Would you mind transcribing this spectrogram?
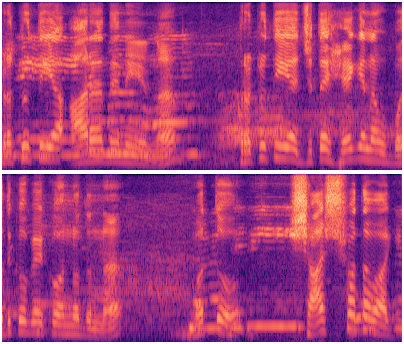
ಪ್ರಕೃತಿಯ ಆರಾಧನೆಯನ್ನ, ಪ್ರಕೃತಿಯ ಜೊತೆ ಹೇಗೆ ನಾವು ಬದುಕಬೇಕು ಅನ್ನೋದನ್ನ ಮತ್ತು ಶಾಶ್ವತವಾಗಿ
